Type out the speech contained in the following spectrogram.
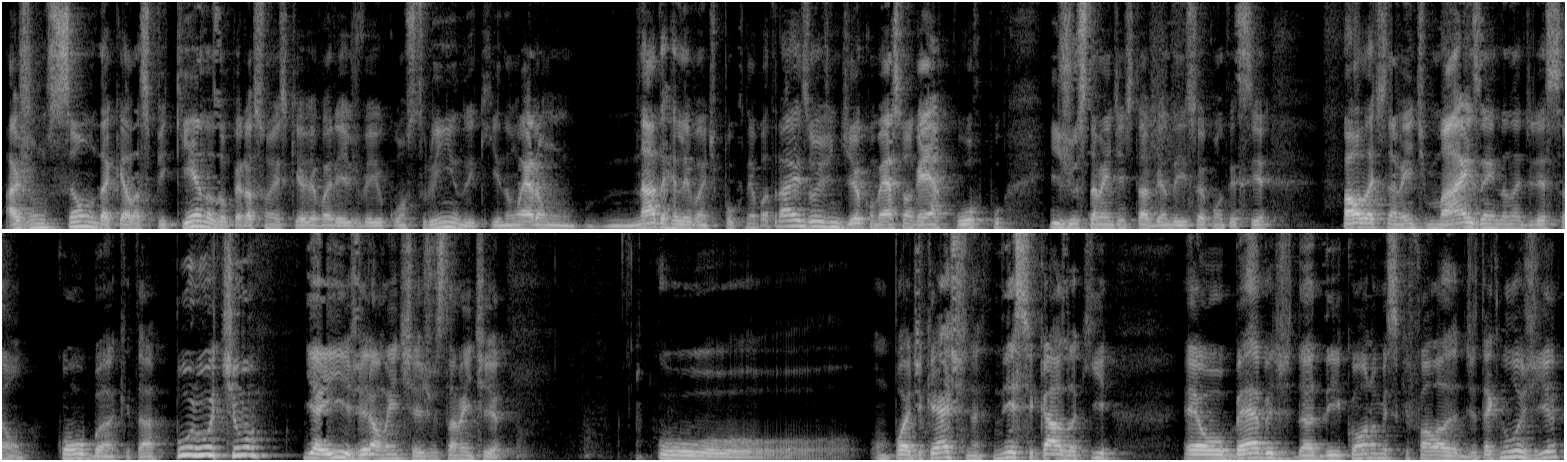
a junção daquelas pequenas operações que a Via Varejo veio construindo e que não eram nada relevante pouco tempo atrás, hoje em dia começam a ganhar corpo e justamente a gente está vendo isso acontecer paulatinamente, mais ainda na direção com o Bank, tá? Por último, e aí geralmente é justamente o, um podcast, né? Nesse caso aqui é o Babbage da The Economist que fala de tecnologia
